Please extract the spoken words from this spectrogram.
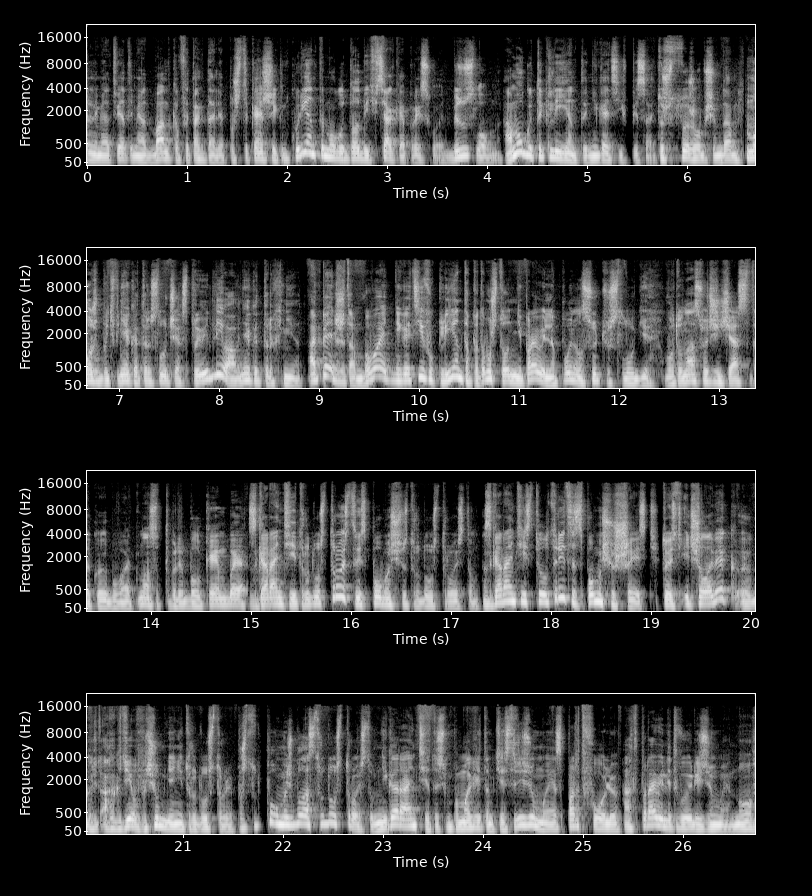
официальными ответами от банков и так далее. Потому что, конечно, и конкуренты могут долбить, всякое происходит, безусловно. А могут и клиенты негатив писать. То, что тоже, в общем, да, может быть в некоторых случаях справедливо, а в некоторых нет. Опять же, там бывает негатив у клиента, потому что он неправильно понял суть услуги. Вот у нас очень часто такое бывает. У нас, например, был КМБ с гарантией трудоустройства и с помощью с трудоустройством. С гарантией стоил 30, с помощью 6. То есть, и человек э, говорит, а где, почему меня не трудоустроили? Потому что тут помощь была с трудоустройством, не гарантия. То есть, мы помогли там тебе с резюме, с портфолио, отправили твое резюме. Но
